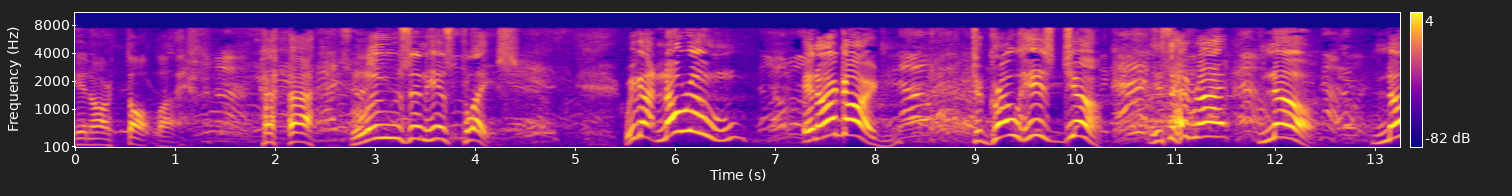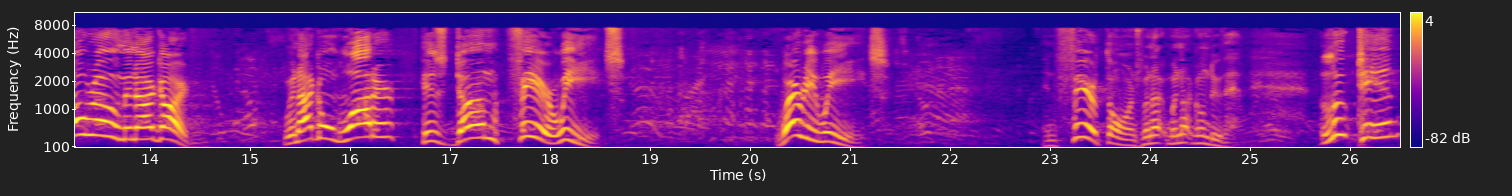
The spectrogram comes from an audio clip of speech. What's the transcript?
in our thought life. losing his place. We got no room in our garden to grow his junk. Is that right? No. No room in our garden. We're not going to water his dumb fear weeds, worry weeds, and fear thorns. We're not, we're not going to do that. Luke 10.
